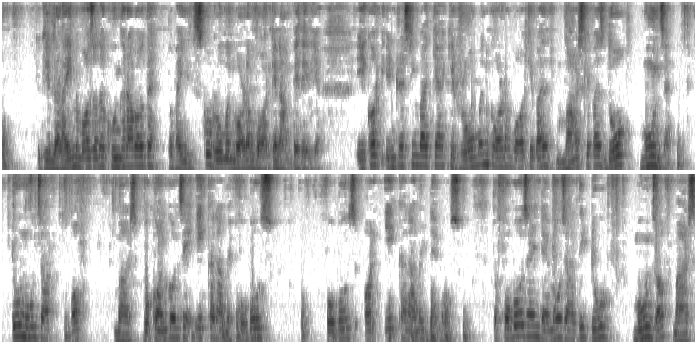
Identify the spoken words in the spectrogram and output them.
क्योंकि लड़ाई में बहुत ज़्यादा खून खराबा होता है। तो भाई इसको रोमन गॉड ऑफ़ वॉर के नाम पे दे दिया। एक और इंटरेस्टिंग बात क्या है कि रोमन गॉड ऑफ़ वॉर के बाद मार्स के पास दो मून्स हैं। Two moons are of Mars वो कौन कौन से एक का नाम है फोबोस फोबोस और एक का नाम है डेमोस तो Phobos and Deimos are the two moons of Mars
